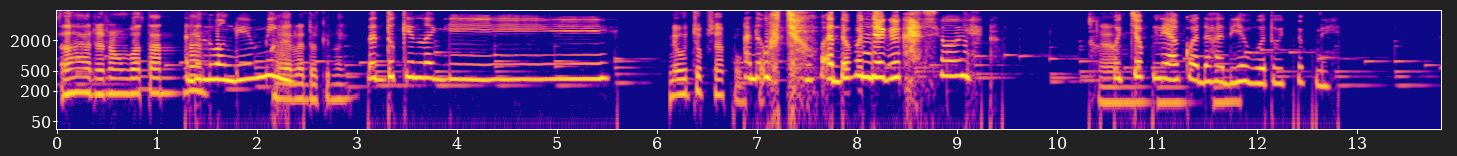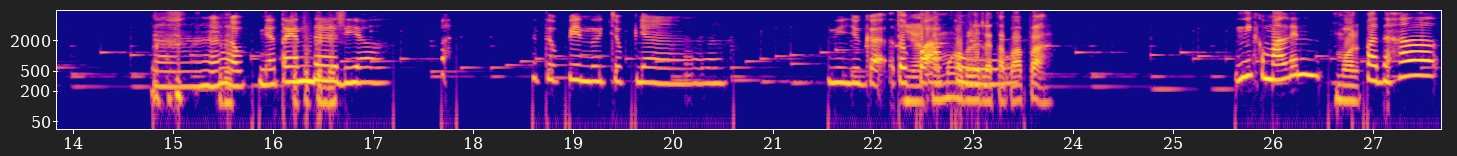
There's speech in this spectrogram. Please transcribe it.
Ah, ada ruang Ada tanah. luang gaming. Kayak ledakin lagi. Ledukin lagi. Ini ucup siapa? Ada ucup, ada penjaga kasurnya. Yang- Ucup nih, aku ada hadiah buat Ucup nih. Nah, punya tenda guys. dia. Tutupin Ucupnya. Ini juga toko Ya, kamu aku. nggak boleh lihat apa-apa. Ini kemarin Mau padahal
